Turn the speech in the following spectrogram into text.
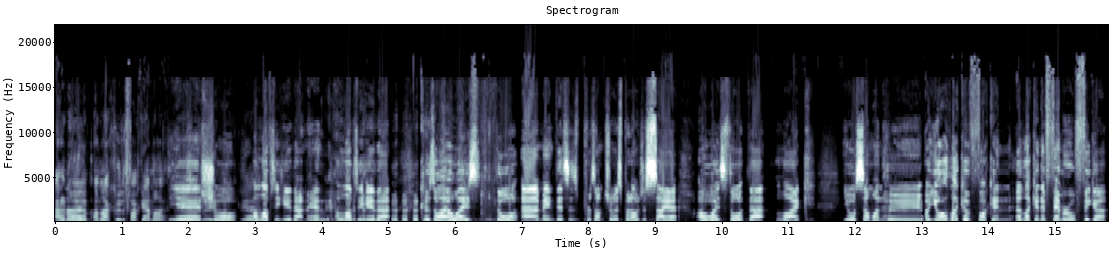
I don't know. I'm like, who the fuck am I? Yeah, basically? sure. Like, yeah. I love to hear that, man. I love to hear that because I always thought. Uh, I mean, this is presumptuous, but I'll just say it. I always thought that like you're someone who, or you're like a fucking uh, like an ephemeral figure.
